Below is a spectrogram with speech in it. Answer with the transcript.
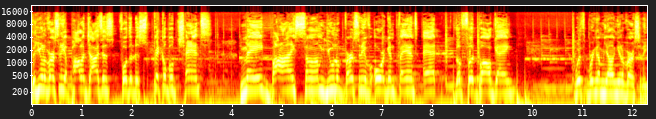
The university apologizes for the despicable chants made by some University of Oregon fans at the football game with Brigham Young University.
